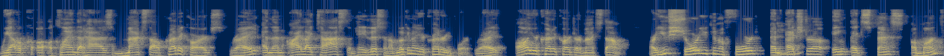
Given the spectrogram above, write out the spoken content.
we have a, a client that has maxed out credit cards right and then i like to ask them hey listen i'm looking at your credit report right all your credit cards are maxed out are you sure you can afford an mm-hmm. extra in- expense a month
